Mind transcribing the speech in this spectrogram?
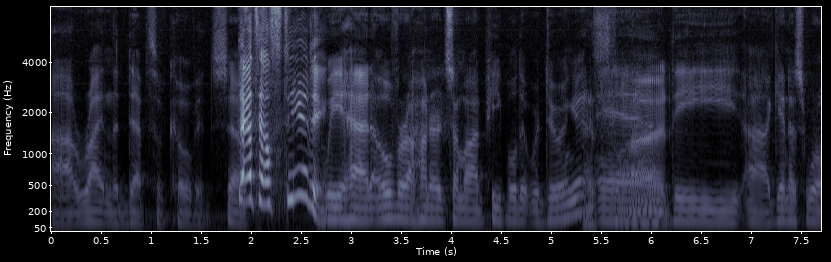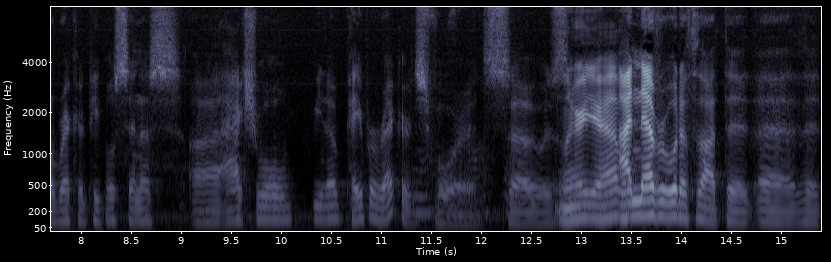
uh, right in the depths of COVID. So That's outstanding. We had over a hundred some odd people that were doing it, That's and slut. the uh, Guinness World Record people sent us uh, actual, you know, paper records for it. So it was. there you have it. I never would have thought that uh, that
